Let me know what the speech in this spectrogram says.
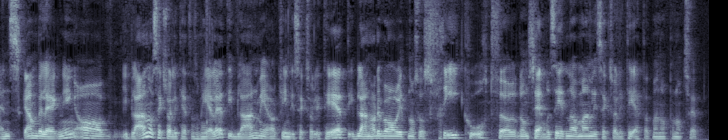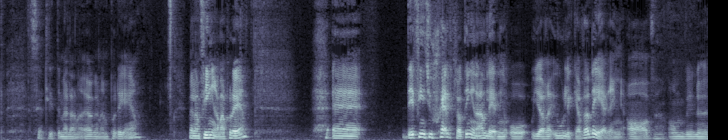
en skambeläggning av, ibland av sexualiteten som helhet, ibland mer av kvinnlig sexualitet. Ibland har det varit någon sorts frikort för de sämre sidorna av manlig sexualitet, att man har på något sätt sett lite mellan ögonen på det. Mellan fingrarna på det. Eh, det finns ju självklart ingen anledning att göra olika värdering av, om vi nu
